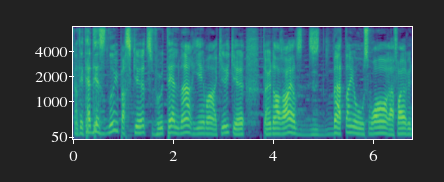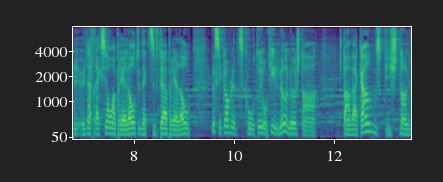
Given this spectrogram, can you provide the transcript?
quand tu es à Disney parce que tu veux tellement rien manquer que tu as un horaire du, matin au soir à faire une, attraction après l'autre, une activité après l'autre. Là, c'est comme le petit côté, OK, là, là, je suis en, en, vacances, puis je suis dans le.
